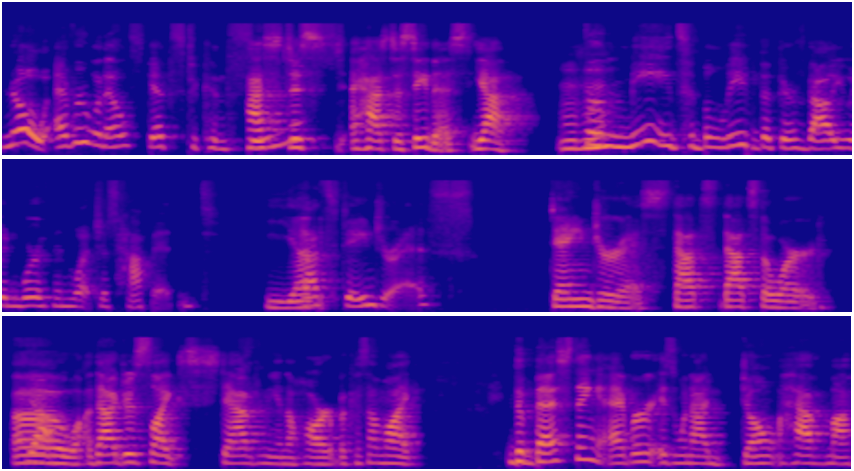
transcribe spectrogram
no everyone else gets to consume has to has to see this. Yeah. Mhm. for me to believe that there's value and worth in what just happened yeah that's dangerous dangerous. That's that's the word. Yeah. Oh, that just like stabbed me in the heart because I'm like, the best thing ever is when I don't have my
